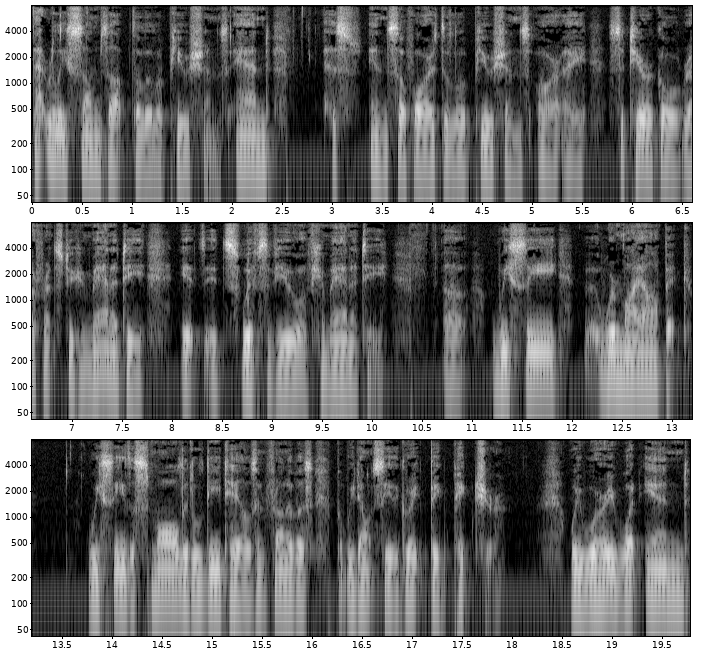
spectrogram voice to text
That really sums up the Lilliputians. And as insofar as the Lilliputians are a satirical reference to humanity, it, it's Swift's view of humanity. Uh, we see we're myopic. We see the small little details in front of us, but we don't see the great big picture. We worry what end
